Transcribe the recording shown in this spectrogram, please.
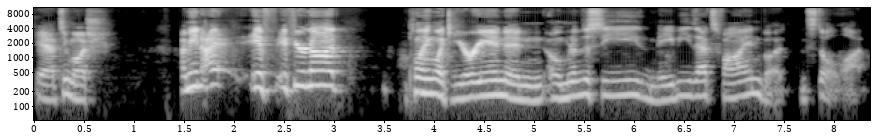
Yeah, too much. I mean, I if if you're not playing like Urian and Omen of the Sea, maybe that's fine, but it's still a lot.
